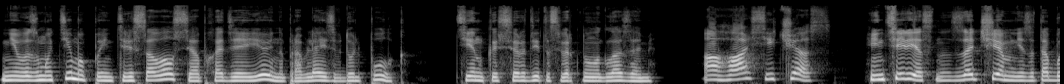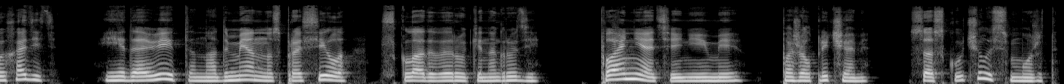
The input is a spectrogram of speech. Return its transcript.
Невозмутимо поинтересовался, обходя ее и направляясь вдоль полок. Тинка сердито сверкнула глазами. «Ага, сейчас. Интересно, зачем мне за тобой ходить?» Ядовито, надменно спросила, складывая руки на груди. Понятия не имею. Пожал плечами. Соскучилась, может.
